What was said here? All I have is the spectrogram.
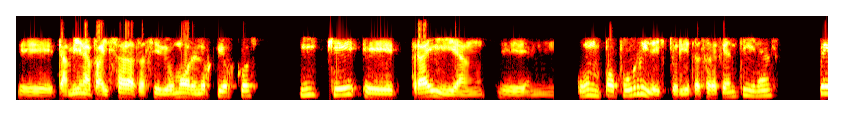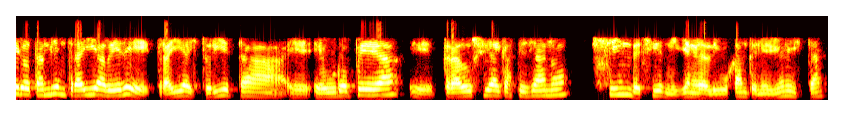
eh, también apaisadas así de humor en los kioscos y que eh, traían eh, un popurrí de historietas argentinas, pero también traía BD, traía historieta europea traducida al castellano sin decir ni quién era el dibujante ni el guionista,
